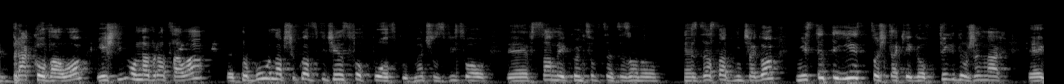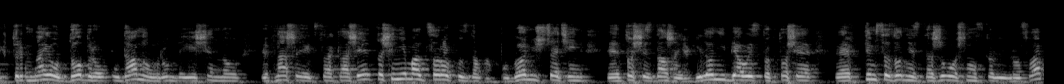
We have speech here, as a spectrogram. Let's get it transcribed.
brakowało. Jeśli ona wracała, to było na przykład zwycięstwo w Płocku w meczu z Wisłą w samej końcówce sezonu zasadniczego. Niestety jest coś takiego w tych drużynach, e, które mają dobrą, udaną rundę jesienną w naszej ekstraklasie. To się niemal co roku zdarza. Pogoni Szczecin, e, to się zdarza Jagiellonii Białystok, to się e, w tym sezonie zdarzyło Śląskowi Wrocław,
